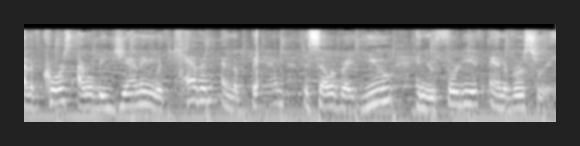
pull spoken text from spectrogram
And of course, I will be jamming with Kevin and the band to celebrate you and your 30th anniversary.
